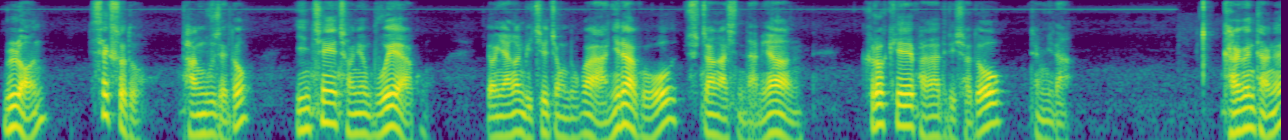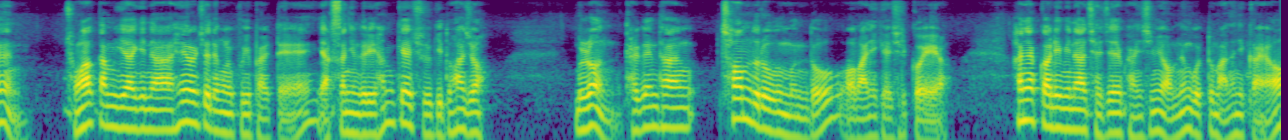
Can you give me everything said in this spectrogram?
물론 색소도 방부제도 인체에 전혀 무해하고 영향을 미칠 정도가 아니라고 주장하신다면 그렇게 받아들이셔도 됩니다. 갈근탕은 종합감기약이나 해열제 등을 구입할 때 약사님들이 함께 주기도 하죠. 물론 갈근탕 처음 들어본 분도 어, 많이 계실 거예요. 한약과림이나 제제에 관심이 없는 곳도 많으니까요.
